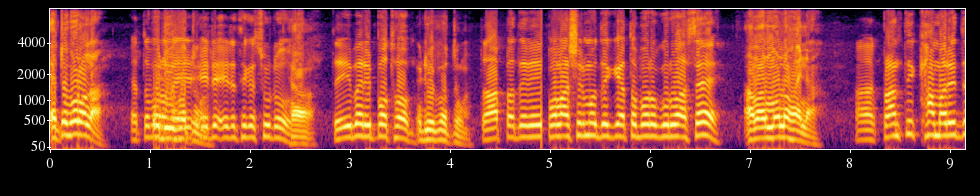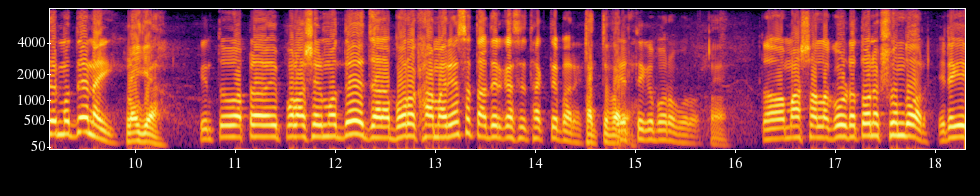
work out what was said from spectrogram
এত বড় না। এত বড়। এটা এটা থেকে ছোট? হ্যাঁ। তো এবারে প্রথম? এটাই প্রথম। তো আপনাদের এই পলাশের মধ্যে কি এত বড় গরু আছে? আমার মনে হয় না। প্রান্তিক খামারিদের মধ্যে নাই? নাই কিন্তু আপনার এই পলাশের মধ্যে যারা বড় খামারি আছে তাদের কাছে থাকতে পারে। থাকতে পারে। এর থেকে বড় বড়। হ্যাঁ। তো মার্শাল্লাহ গরুটা তো অনেক সুন্দর। এটা কি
